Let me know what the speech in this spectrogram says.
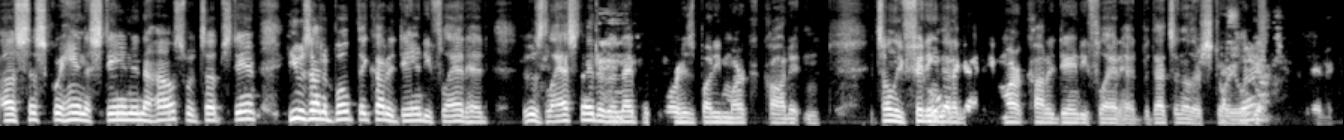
Uh, Susquehanna Stan in the house. What's up, Stan? He was on a boat. They caught a dandy flathead. It was last night or the night before. His buddy Mark caught it, and it's only fitting Ooh. that a guy Mark caught a dandy flathead, but that's another story. That's we'll right. get later.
